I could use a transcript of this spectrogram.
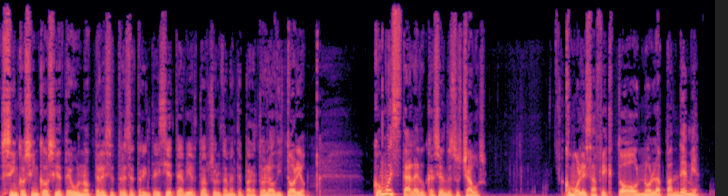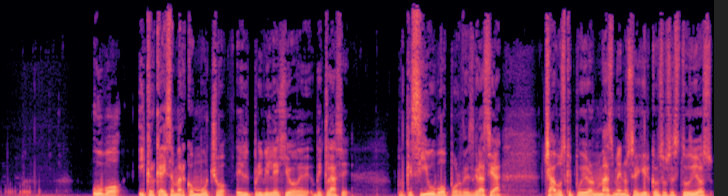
5571-131337, abierto absolutamente para todo el auditorio. ¿Cómo está la educación de sus chavos? ¿Cómo les afectó o no la pandemia? Hubo, y creo que ahí se marcó mucho el privilegio de, de clase, porque sí hubo, por desgracia, chavos que pudieron más o menos seguir con sus estudios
